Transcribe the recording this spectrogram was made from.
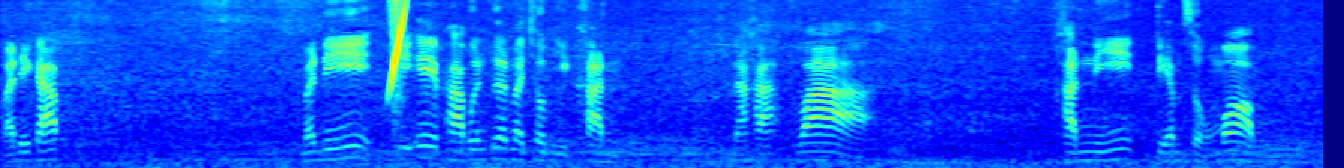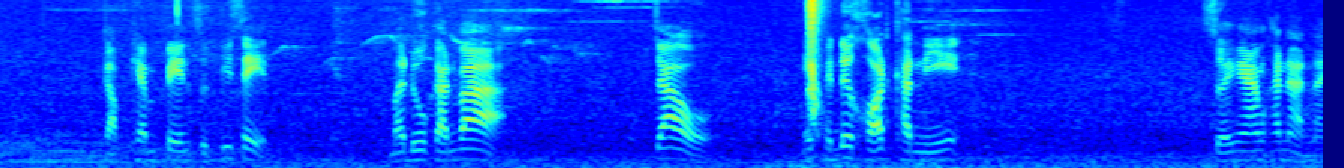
สวัสดีครับ วันนี้พี่เอพาเพื่อนๆมาชมอีกคันนะคะว่าคันนี้เตรียมส่งมอบกับแคมเปญสุดพิเศษ มาดูกันว่าเจ้า Expander Cross คันนี้ สวยงามขนาดไหน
